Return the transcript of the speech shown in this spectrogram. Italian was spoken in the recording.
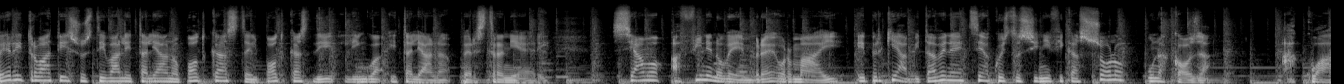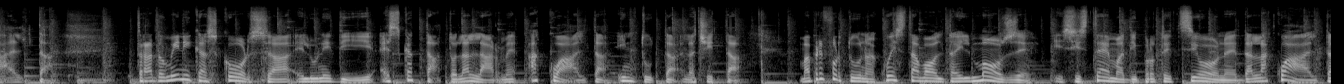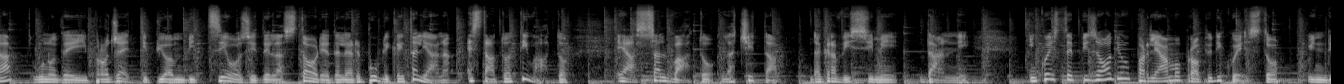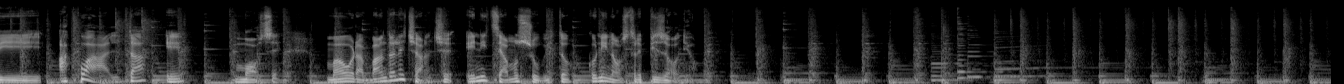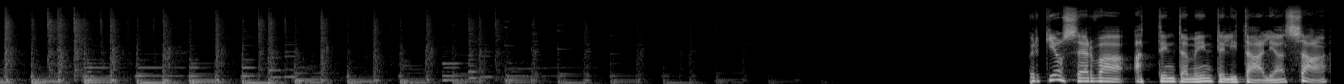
Ben ritrovati su Stivale Italiano Podcast, il podcast di lingua italiana per stranieri. Siamo a fine novembre ormai e per chi abita a Venezia questo significa solo una cosa, acqua alta. Tra domenica scorsa e lunedì è scattato l'allarme acqua alta in tutta la città ma per fortuna questa volta il MOSE, il sistema di protezione dall'acqua alta, uno dei progetti più ambiziosi della storia della Repubblica Italiana, è stato attivato e ha salvato la città da gravissimi danni. In questo episodio parliamo proprio di questo, quindi acqua alta e MOSE. Ma ora bando alle ciance e iniziamo subito con il nostro episodio. Chi osserva attentamente l'Italia sa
